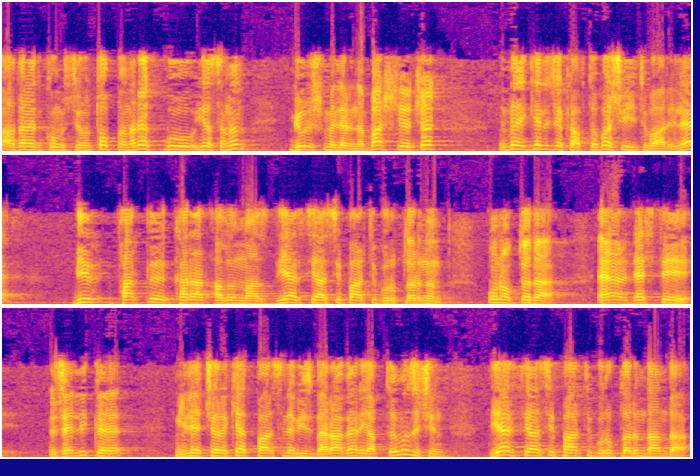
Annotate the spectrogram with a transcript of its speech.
Adalet Komisyonu toplanarak bu yasanın görüşmelerine başlayacak ve gelecek hafta başı itibariyle bir farklı karar alınmaz. Diğer siyasi parti gruplarının o noktada eğer desteği özellikle Milliyetçi Hareket Partisi ile biz beraber yaptığımız için diğer siyasi parti gruplarından da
